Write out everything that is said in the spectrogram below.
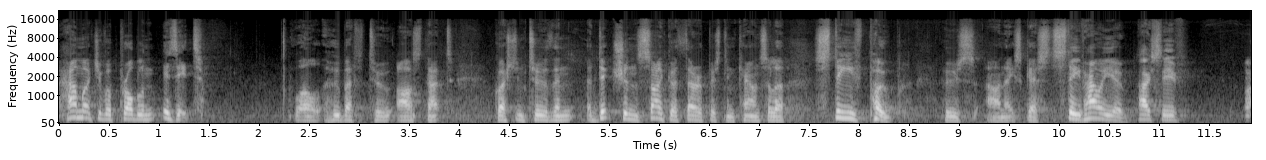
how much of a problem is it? Well, who better to ask that question to than addiction psychotherapist and counsellor Steve Pope, who's our next guest. Steve, how are you? Hi, Steve. I-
